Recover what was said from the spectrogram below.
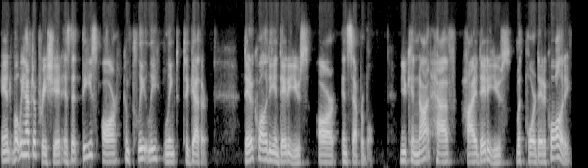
And what we have to appreciate is that these are completely linked together. Data quality and data use are inseparable. You cannot have high data use with poor data quality.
